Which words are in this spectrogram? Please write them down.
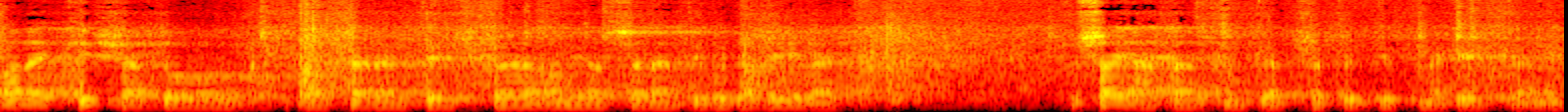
a legkisebb dolog a teremtésben, ami azt jelenti, hogy a lélek a saját lelkünket se tudjuk megérteni.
